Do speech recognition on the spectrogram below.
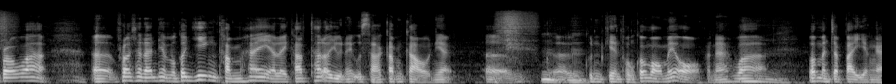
เพราะว่าเอ่อเพราะฉะนั้นเนี่ยมันก็ยิ่งทำให้อะไรครับ ถ้าเราอยู่ในอุตสาหกรรมเก่าเนี่ยเอ่อเอ่ออมคุณเคนผมก็มองไม่ออกนะว่าอืมว่ามันจะไปยังไง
